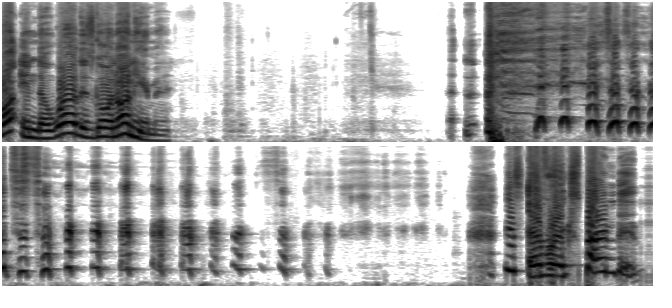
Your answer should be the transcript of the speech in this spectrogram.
What in the world is going on here, man? it's ever expanding.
